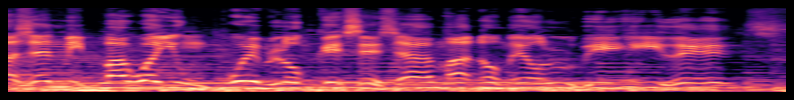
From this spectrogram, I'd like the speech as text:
Allá en mi pago hay un pueblo que se llama No me olvides.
